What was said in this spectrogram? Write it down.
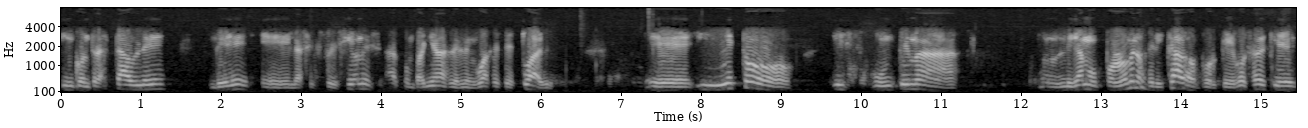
incontrastable de eh, las expresiones acompañadas del lenguaje textual. y esto es un tema, digamos, por lo menos delicado, porque vos sabés que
